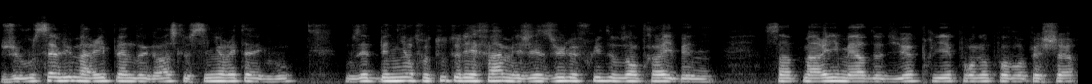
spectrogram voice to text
Je vous salue Marie, pleine de grâce, le Seigneur est avec vous. Vous êtes bénie entre toutes les femmes, et Jésus, le fruit de vos entrailles, est béni. Sainte Marie, Mère de Dieu, priez pour nous pauvres pécheurs,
